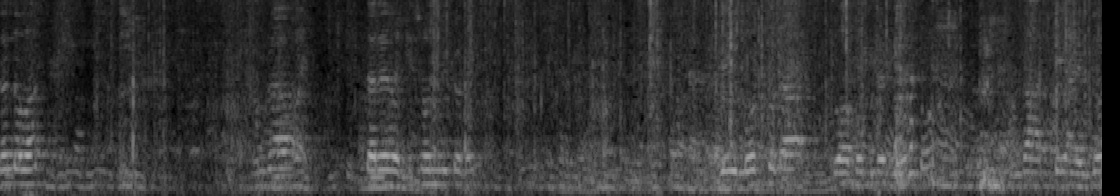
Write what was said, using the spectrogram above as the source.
ধন্যবাদ। আমরা ইফতারের অতি সন্নিকটে যে মুহূর্তটা দোয়া কবুলের মুহূর্ত, আমরা আজকে আয়োজন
